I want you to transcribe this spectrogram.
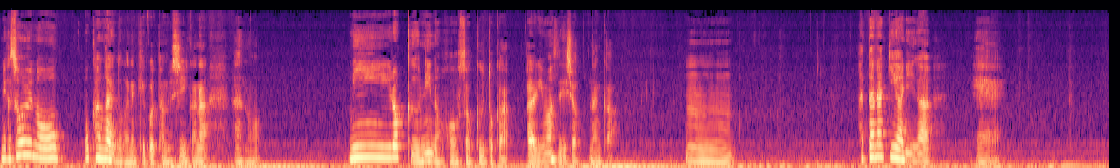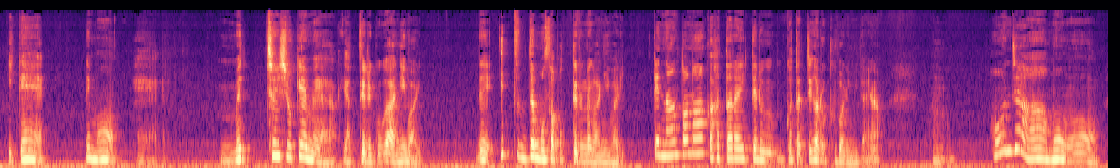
なんかそういうのを考えるのがね結構楽しいかな。あの262の法則とかありますでしょ？なんかうん働きアリが、えー、いてでも、えー、めっちゃ一生懸命やってる子が2割でいつでもサボってるのが2割。でなんとなく働いてる子たちが6割みたいな、うん、ほんじゃあもう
